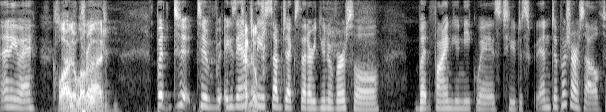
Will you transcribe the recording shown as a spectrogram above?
anyway, Clyde no Lovett. But to to examine these subjects that are universal, but find unique ways to desc- and to push ourselves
